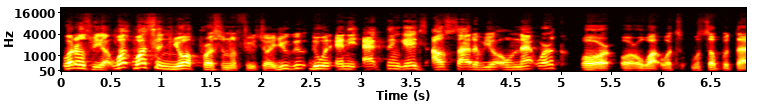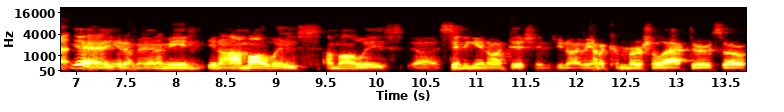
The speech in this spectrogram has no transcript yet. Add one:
what else we got? What what's in your personal future? Are you doing any acting gigs outside of your own network, or or what? What's what's up with that? Yeah, you know, man. I mean, you know, I'm always I'm always uh, sending in auditions. You know, what I mean, I'm a commercial actor, so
